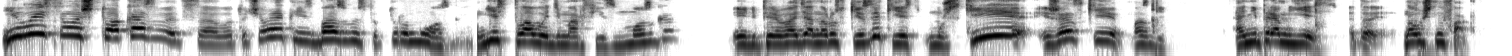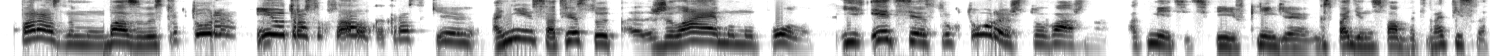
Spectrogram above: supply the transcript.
И выяснилось, что, оказывается, вот у человека есть базовая структура мозга. Есть половой диморфизм мозга, или, переводя на русский язык, есть мужские и женские мозги. Они прям есть. Это научный факт. По-разному базовые структуры, и у транссексуалов как раз-таки они соответствуют э, желаемому полу. И эти структуры, что важно отметить, и в книге господина Сваба это написано,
